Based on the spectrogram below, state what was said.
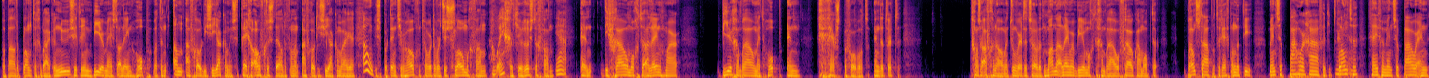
bepaalde planten te gebruiken. Nu zit er in bier meestal alleen hop, wat een anafrodisiacum is. Het tegenovergestelde van een afrodisiacum, waar je Oh. dus potentie verhogend van wordt. Daar word je slomig van, Oh, echt? word je rustig van. Ja. En die vrouwen mochten alleen nog maar bier gaan brouwen met hop en gerst bijvoorbeeld. En dat werd van ze afgenomen. En toen werd het zo dat mannen alleen maar bier mochten gaan brouwen. Vrouwen kwamen op de brandstapel terecht. Omdat die mensen power gaven. Die Ja, planten geven mensen power en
